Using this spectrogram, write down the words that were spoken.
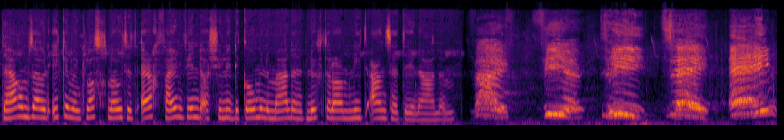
Daarom zouden ik en mijn klasgenoten het erg fijn vinden als jullie de komende maanden het luchtalarm niet aanzetten in Adem. 5, 4, 3, 2, 1.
